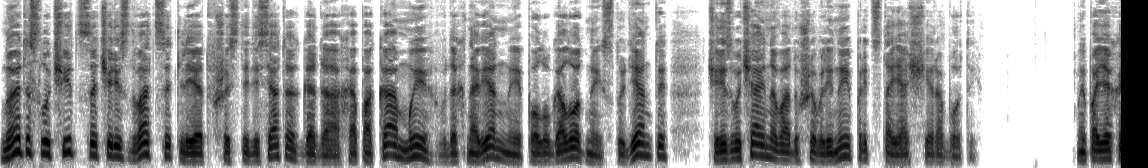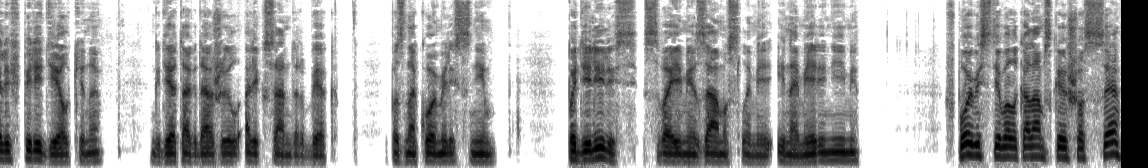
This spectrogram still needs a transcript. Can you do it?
Но это случится через двадцать лет, в шестидесятых годах, а пока мы, вдохновенные полуголодные студенты, чрезвычайно воодушевлены предстоящей работой. Мы поехали в Переделкино, где тогда жил Александр Бек, познакомились с ним, поделились своими замыслами и намерениями. В повести «Волоколамское шоссе»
